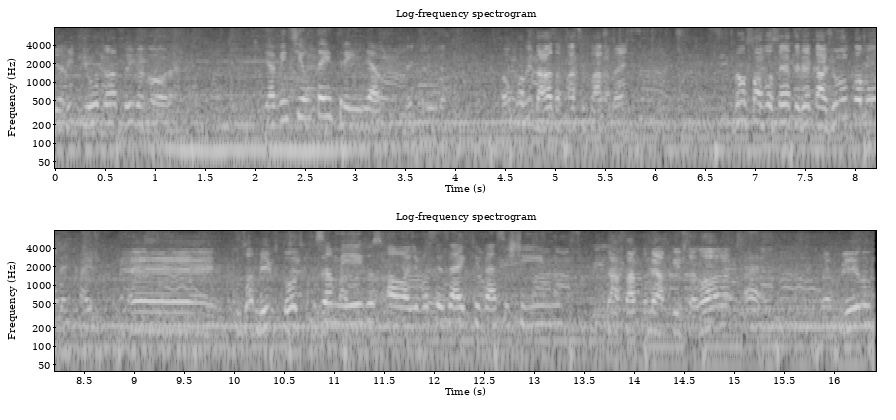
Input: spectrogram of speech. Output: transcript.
Dia 21 tem uma trilha agora. Dia 21 tem trilha. Tem trilha. Estão convidados a participar também. Não só você, a TV Caju, como é, os amigos todos Os amigos, olha, vocês aí que estiver assistindo. Já sabe como é a pista agora, É, tranquilo.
